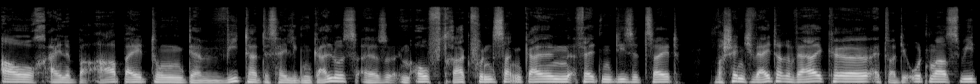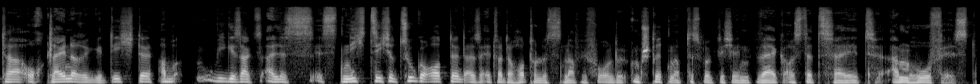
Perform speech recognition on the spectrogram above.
Auch eine Bearbeitung der Vita des heiligen Gallus, also im Auftrag von St. Gallen, fällt in diese Zeit wahrscheinlich weitere Werke, etwa die Othmars Vita, auch kleinere Gedichte. Aber wie gesagt, alles ist nicht sicher zugeordnet. Also etwa der Hortulus ist nach wie vor umstritten, ob das wirklich ein Werk aus der Zeit am Hof ist.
